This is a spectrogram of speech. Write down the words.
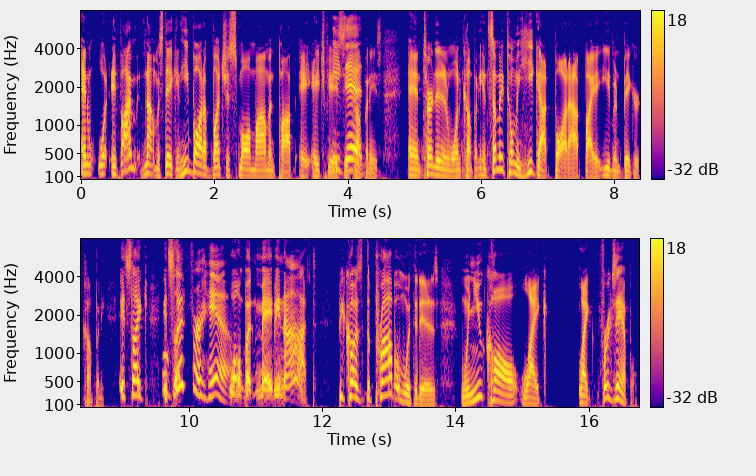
and what if I'm not mistaken, he bought a bunch of small mom and pop HVAC companies and turned it into one company. And somebody told me he got bought out by an even bigger company. It's like Well, it's good like for him. well, but maybe not. Because the problem with it is when you call like like for example,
